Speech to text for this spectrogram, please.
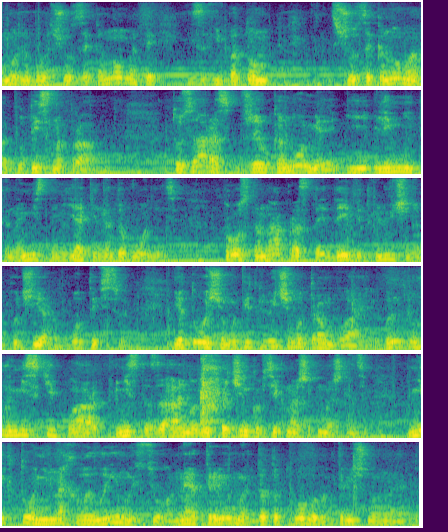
і можна було щось зекономити, і, і потім щось зекономлене кудись направити, то зараз вже економія і ліміти на місто ніякі не доводяться. Просто-напросто йде відключення по чергам, от і все. Від того, що ми відключимо трамваї, вимкнули міський парк, місто загального відпочинку всіх наших мешканців. Ніхто ні на хвилину з цього не отримує додаткову електричну енергію.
